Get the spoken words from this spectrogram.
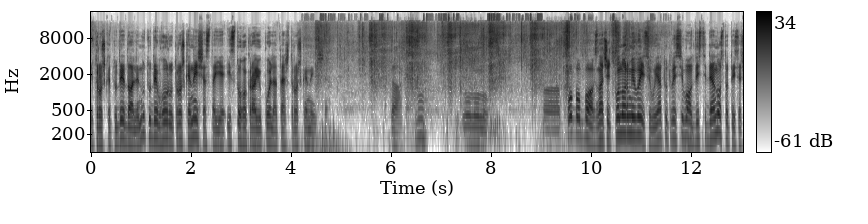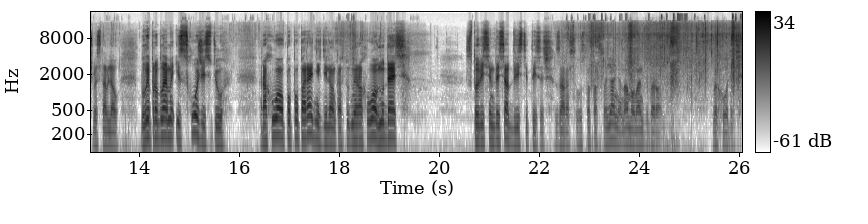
І трошки туди далі. Ну туди вгору трошки нижче стає, і з того краю поля теж трошки нижче. Так, ну, ну, ну, ну. А, По бобах, значить, по нормі висіву. Я тут висівав 290 тисяч виставляв. Були проблеми із схожістю. Рахував по попередніх ділянках, тут не рахував, ну десь 180-200 тисяч зараз густота стояння на момент збирання виходить.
